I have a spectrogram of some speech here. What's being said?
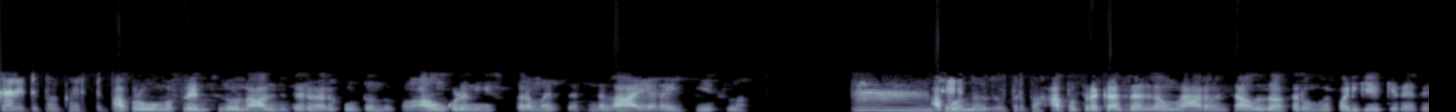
கரெக்ட்டுப்பா கரெக்ட்டுப்பா. அப்புறம் உங்க ஃப்ரெண்ட்ஸ்னு ஒரு நாலஞ்சு பேர் வேற கூட்டு வந்திருக்கோம். அவங்க கூட நீங்க சுத்துற மாதிரி சார் இந்த லாயர் ஐபிஎஸ் எல்லாம் அப்ப வந்து- பிரகாஷ் ராஜ் உங்களை ஆரம்பிச்சு அவர் தான் சார் உங்களை படிக்க வைக்கிறாரு.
